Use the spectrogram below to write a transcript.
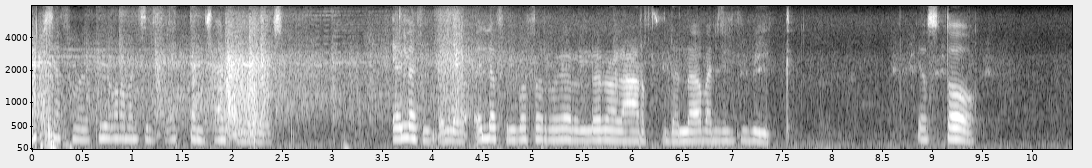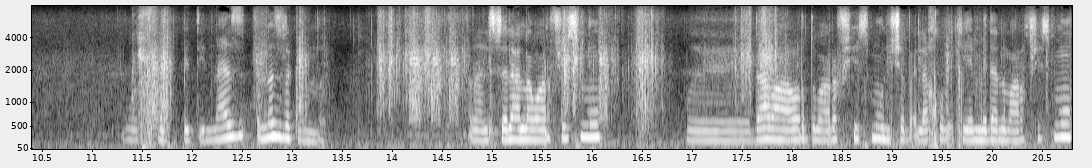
نفسي أفهم كل مرة بنزل في حتة مش عارف إيه بس. إلا في الا إلا في البطل رويال اللي أنا عارفه ده اللي أنا بنزل فيه بيك. يا اسطى. وخرب بيت الناز النازلة كام ده؟ أنا السلاح اللي ما أعرفش اسمه. برضه ما أعرفش اسمه اللي شبه الاخو الكيم ده اللي ما أعرفش اسمه.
